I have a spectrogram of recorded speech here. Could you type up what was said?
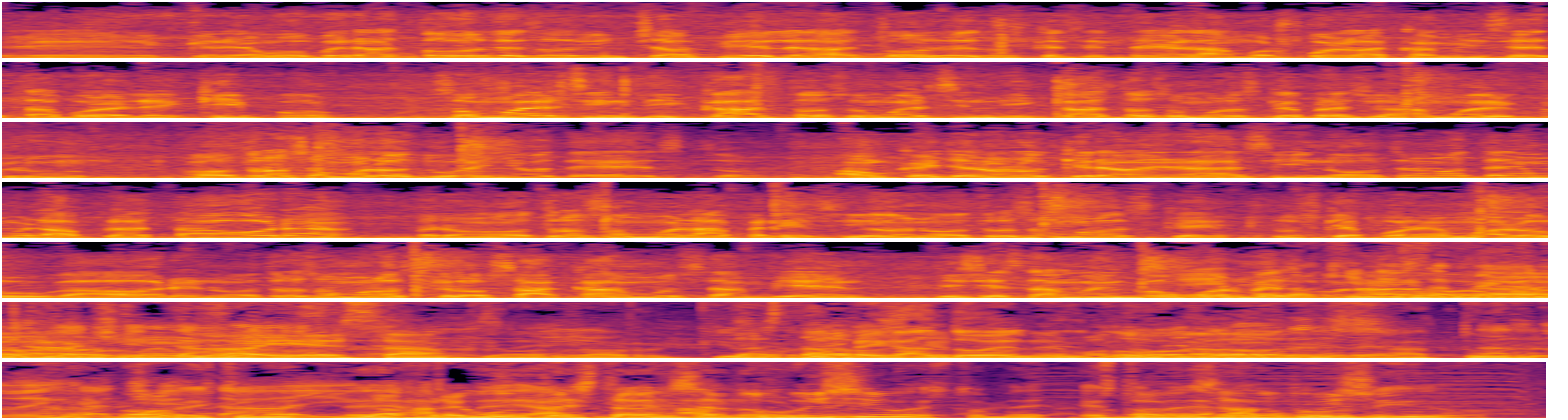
Eh, queremos ver a todos esos hinchas fieles, a todos esos que sienten el amor por la camiseta, por el equipo. Somos el sindicato, somos el sindicato, somos los que presionamos el club. Nosotros somos los dueños de esto. Aunque yo no lo quiera ver así, nosotros no tenemos la plata ahora, pero nosotros somos la presión, nosotros somos los que, los que ponemos a los jugadores, nosotros somos los que los sacamos también. Y si estamos inconformes con algo, Ahí está. La está pegando él mismo. La pregunta, ¿está en sano juicio? Esto me, ¿Está esto me deja aturdido.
